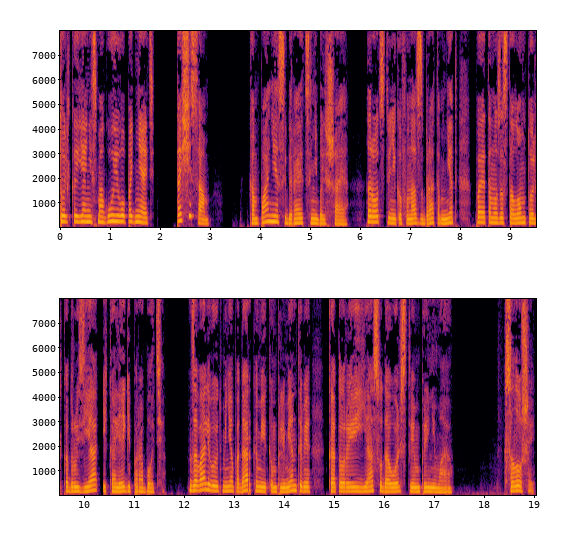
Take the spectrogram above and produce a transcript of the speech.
Только я не смогу его поднять. Тащи сам. Компания собирается небольшая. Родственников у нас с братом нет, поэтому за столом только друзья и коллеги по работе. Заваливают меня подарками и комплиментами, которые я с удовольствием принимаю. «Слушай,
